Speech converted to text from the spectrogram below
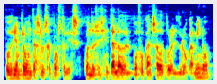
podrían preguntarse los apóstoles, cuando se sienta al lado del pozo cansado por el duro camino,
